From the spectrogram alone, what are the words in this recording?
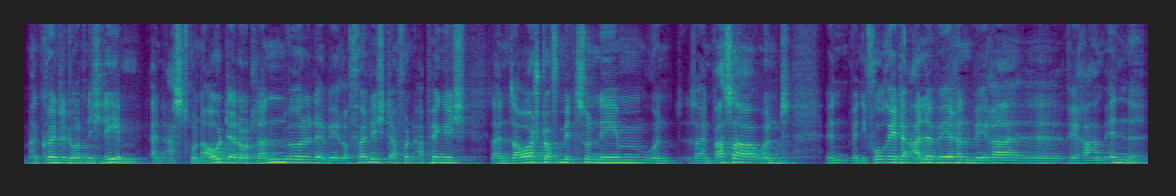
man könnte dort nicht leben. Ein Astronaut, der dort landen würde, der wäre völlig davon abhängig, seinen Sauerstoff mitzunehmen und sein Wasser. Und wenn, wenn die Vorräte alle wären, wäre, äh, wäre er am Ende.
